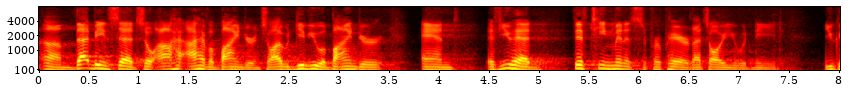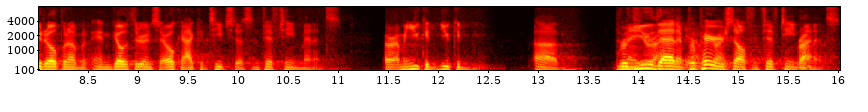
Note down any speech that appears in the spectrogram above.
Um, that being said, so I, I have a binder, and so I would give you a binder, and if you had 15 minutes to prepare, that's all you would need. You could open up and go through and say, okay, I could teach this in 15 minutes, or I mean, you could you could uh, review you're that and Yeah, prepare right. yourself in 15 Right. minutes.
